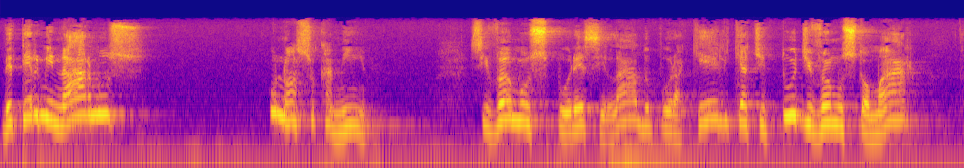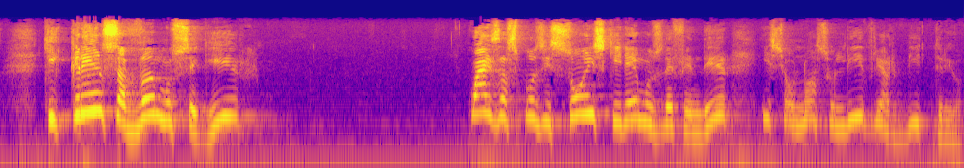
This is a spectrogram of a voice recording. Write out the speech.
determinarmos o nosso caminho. Se vamos por esse lado, por aquele, que atitude vamos tomar, que crença vamos seguir, quais as posições que iremos defender, isso é o nosso livre-arbítrio.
